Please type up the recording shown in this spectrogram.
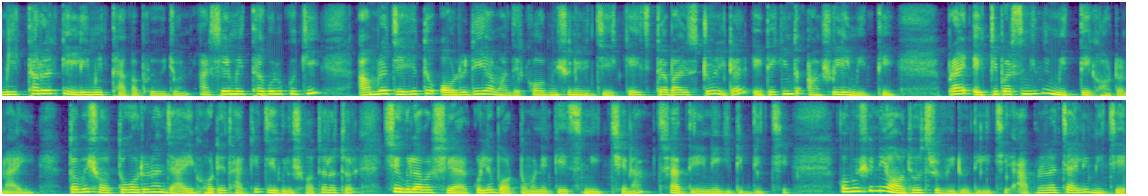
মিথ্যারও একটি লিমিট থাকা প্রয়োজন। আর সেই মিথ্যাগুলো কি আমরা যেহেতু অলরেডি আমাদের কমিশনের যে কেসটা বা স্টোরিটা এটা কিন্তু আসলেই মিথ্যে। প্রায় এইটটি পার্সেন্ট কিন্তু মিথ্যে ঘটনাই। তবে সত্য ঘটনা যাই ঘটে থাকে, যেগুলো সচরাচর, সেগুলো আবার শেয়ার করলে বর্তমানে কেস নিচ্ছে না, সাত দিনে নেগেটিভ দিচ্ছে। কমিশন নিয়ে অজস্র ভিডিও দিয়েছি। আপনারা চাইলে নিচে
